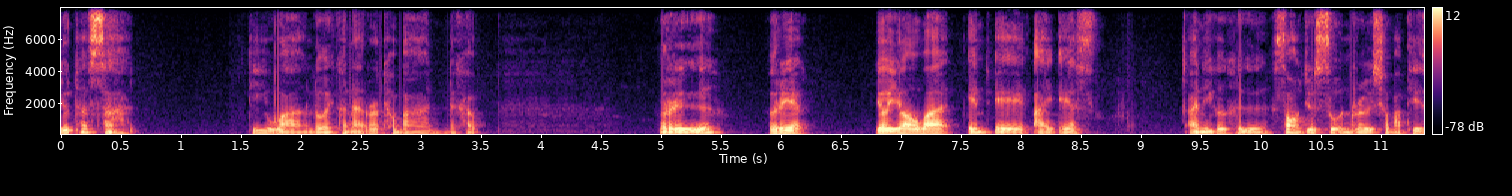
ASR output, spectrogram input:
ยุทธศาสตร์ ที่วางโดยคณะรัฐบาลนะครับ หรือเรียกย่อๆว่า NAIS อันนี้ก็คือ 2.0 หรือฉบับที่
